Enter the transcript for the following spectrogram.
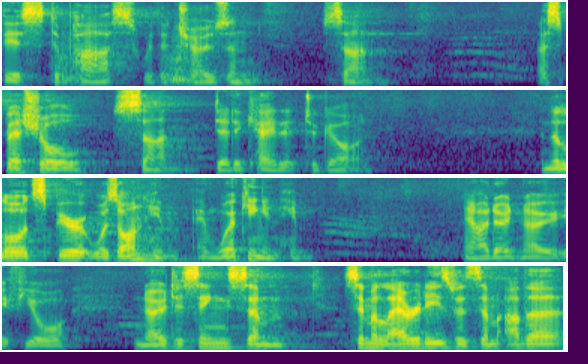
this to pass with a chosen son, a special son dedicated to God. And the Lord's Spirit was on him and working in him. Now, I don't know if you're noticing some similarities with some other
